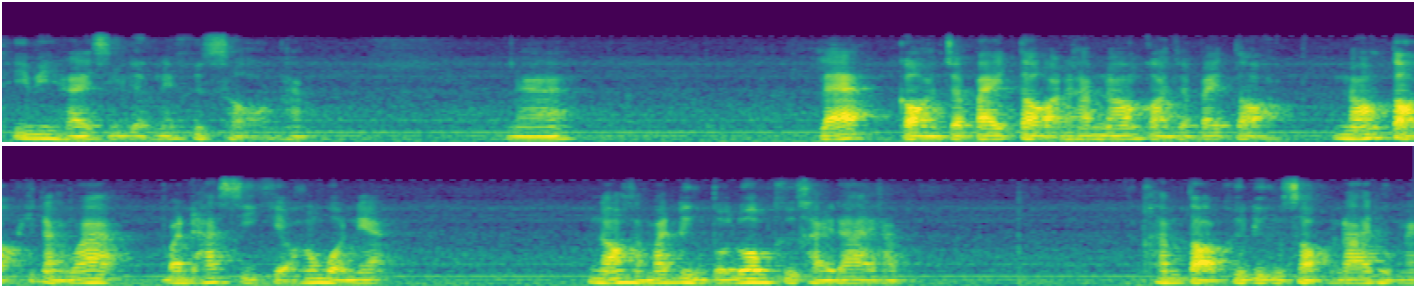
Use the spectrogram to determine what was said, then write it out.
ที่พี่ไฮไลท์สีเหลืองเนี่ยคือ 2 ครับนะ และก่อนจะไปต่อนะครับน้องก่อนจะไปต่อ น้องตอบพี่หน่อยว่าบรรทัดสีเขียวข้างบนเนี้ยน้องสามารถดึงตัวร่วมคือใครได้ครับคำตอบคือดึง 2 ได้ถูกไหม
